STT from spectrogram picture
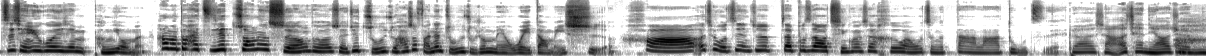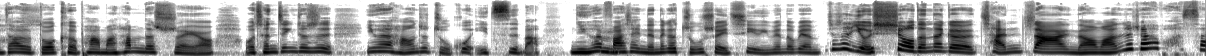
之前遇过一些朋友们，他们都还直接装那个水龙头的水去煮一煮，他说反正煮一煮就没有味道，没事了。哈，而且我之前就是在不知道情况下喝完，我整个大拉肚子哎！不要想，而且你要觉得，你知道有多可怕吗？他们的水哦，我曾经就是因为好像就煮过一次吧，你会发现你的那个煮水器里面都变，就是有锈的那个残渣，你知道吗？你就觉得哇塞，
